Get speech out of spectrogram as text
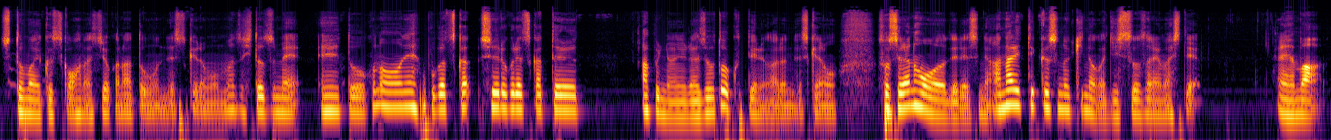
ちょっとまあいくつかお話しようかなと思うんですけどもまず1つ目えっ、ー、とこのね僕が収録で使ってるアプリの、ね、ラジオトークっていうのがあるんですけどもそちらの方でですねアナリティクスの機能が実装されましてえー、まあ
